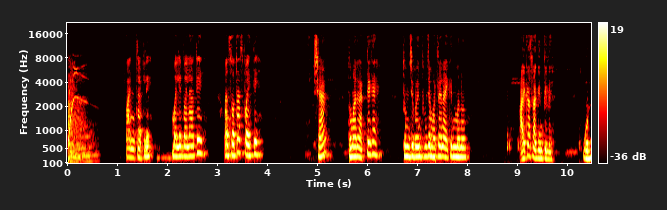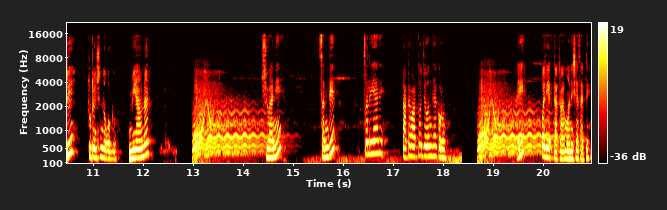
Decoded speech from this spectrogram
पाणी मला बोलावते आणि स्वतःच पळते. श्याम तुम्हाला वाटते काय? तुमची बहीण तुमच्या म्हटलं ऐकेन म्हणून. ऐकाच लागेन तिले. गुड्डी तू टेन्शन नको घेऊ. मी आव ना? शिवानी? संदीप? चल या रे. ताटा वाढतो जेवण घ्या करून. आई एक ताटा मनीषासाठी.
